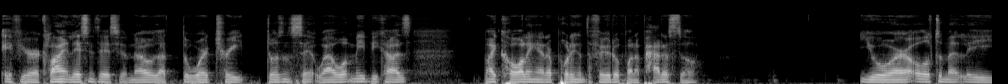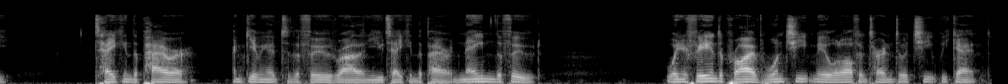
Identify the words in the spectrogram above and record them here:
If you're a client listening to this you'll know that the word treat doesn't sit well with me because by calling it or putting the food up on a pedestal, you're ultimately taking the power and giving it to the food rather than you taking the power. Name the food. When you're feeling deprived, one cheat meal will often turn into a cheat weekend.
